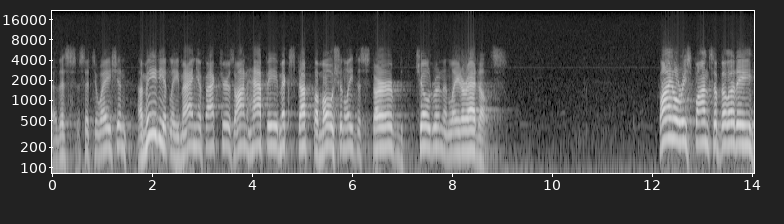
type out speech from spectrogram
Uh, this situation immediately manufactures unhappy, mixed up, emotionally disturbed children and later adults. Final responsibility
